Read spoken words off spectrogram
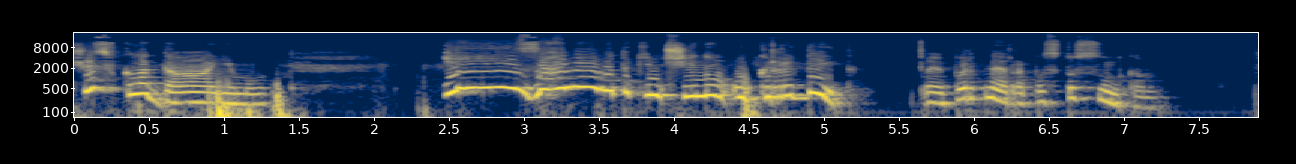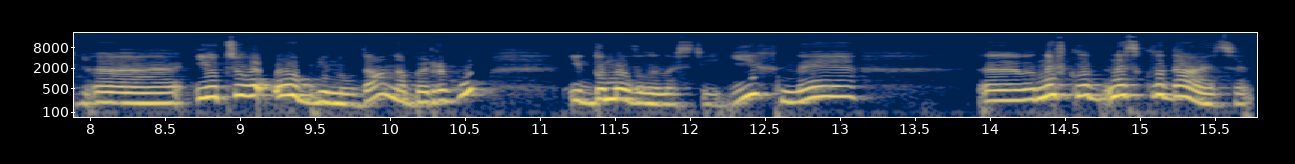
щось вкладаємо. І заганяємо таким чином у кредит партнера по стосункам. Е, І оцього обміну да, на берегу і домовленості їх не, е, не, вклад, не складається.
